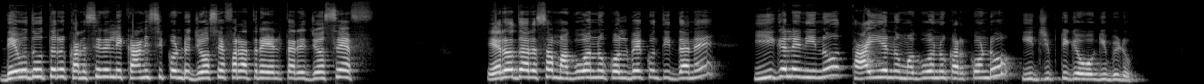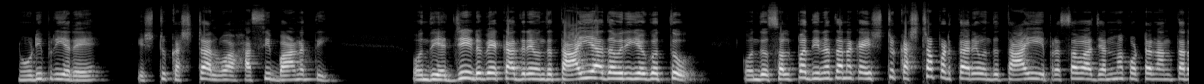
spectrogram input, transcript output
ದೇವದೂತರು ಕನಸಿನಲ್ಲಿ ಕಾಣಿಸಿಕೊಂಡು ಜೋಸೆಫರ ಹತ್ರ ಹೇಳ್ತಾರೆ, ಜೋಸೆಫ್, ಹೆರೋದರಸ ಮಗುವನ್ನು ಕೊಲ್ಲಬೇಕು ಅಂತಿದ್ದಾನೆ. ಈಗಲೇ ನೀನು ತಾಯಿಯನ್ನು ಮಗುವನ್ನು ಕರ್ಕೊಂಡು ಈಜಿಪ್ಟಿಗೆ ಹೋಗಿಬಿಡು. ನೋಡಿ ಪ್ರಿಯರೇ, ಎಷ್ಟು ಕಷ್ಟ ಅಲ್ವಾ? ಹಸಿ ಬಾಣತಿ. ಒಂದು ಹೆಜ್ಜೆ ಇಡಬೇಕಾದ್ರೆ ಒಂದು ತಾಯಿ ಆದವರಿಗೆ ಗೊತ್ತು. ಒಂದು ಸ್ವಲ್ಪ ದಿನ ತನಕ ಎಷ್ಟು ಕಷ್ಟಪಡ್ತಾರೆ ಒಂದು ತಾಯಿ ಪ್ರಸವ ಜನ್ಮ ಕೊಟ್ಟ ನಂತರ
